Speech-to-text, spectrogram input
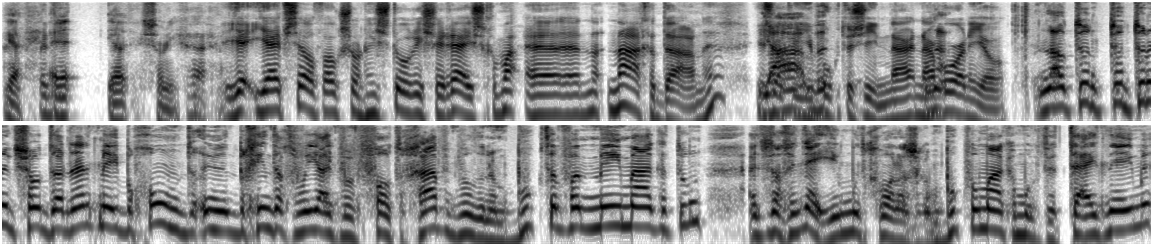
Ja, en, ja sorry. Jij, jij hebt zelf ook zo'n historische reis eh, na- nagedaan, hè? Is Ja, dat in je we- boek te zien, naar, naar Nou, Borneo. Nou, toen, toen, toen ik zo daar net mee begon, in het begin dacht ik van ja, ik ben fotograaf, ik wilde een boek daarvan meemaken toen. En toen dacht ik, nee, je moet gewoon als ik een boek wil maken, moet ik de tijd nemen.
